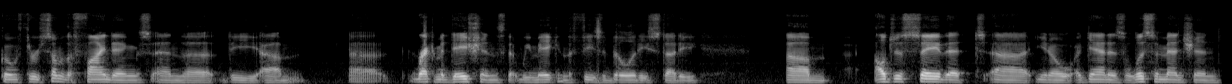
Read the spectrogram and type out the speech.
go through some of the findings and the, the um, uh, recommendations that we make in the feasibility study. Um, I'll just say that, uh, you know, again, as Alissa mentioned,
